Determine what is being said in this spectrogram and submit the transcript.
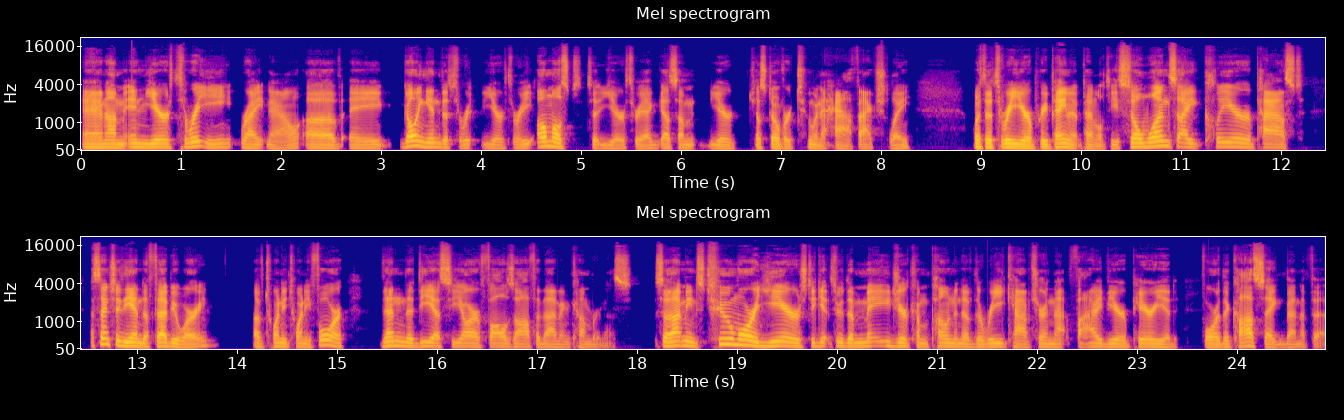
and I'm in year three right now of a going into year three, almost to year three. I guess I'm year just over two and a half actually, with a three year prepayment penalty. So once I clear past essentially the end of February of 2024, then the DSCR falls off of that encumberness. So that means two more years to get through the major component of the recapture in that five year period for the cost seg benefit.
